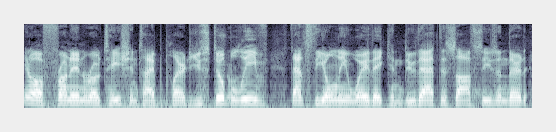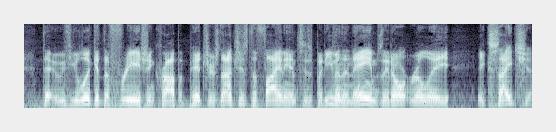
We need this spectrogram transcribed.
you know a front end rotation type of player. Do you still believe that's the only way they can do that this offseason? They're, that if you look at the free agent crop of pitchers, not just the finances, but even the names, they don't really excite you.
